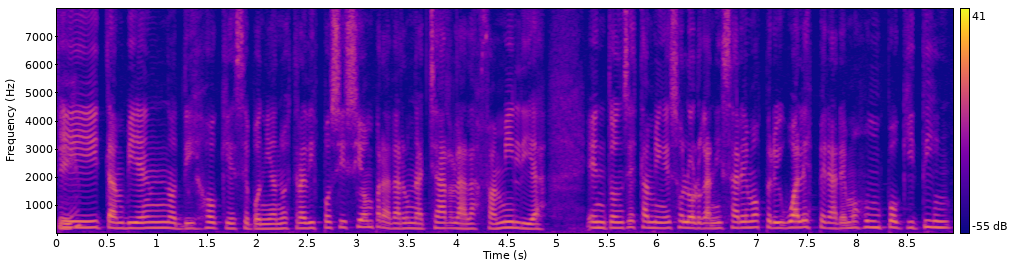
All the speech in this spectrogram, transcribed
y también nos dijo que se ponía a nuestra disposición para dar una una charla a las familias. Entonces también eso lo organizaremos, pero igual esperaremos un poquitín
